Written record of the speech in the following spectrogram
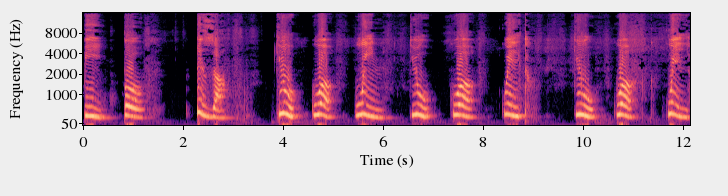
P P pizza Q Q queen Q Q quilt Q Q quill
